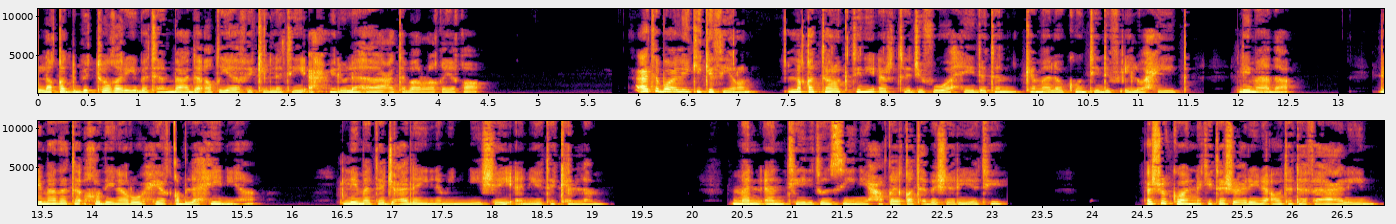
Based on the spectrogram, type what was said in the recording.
لقد بت غريبة بعد أطيافك التي أحمل لها عتبا رقيقا أعتب عليك كثيرا لقد تركتني أرتجف وحيدة كما لو كنت دفئي الوحيد لماذا؟ لماذا تأخذين روحي قبل حينها؟ لم تجعلين مني شيئا يتكلم؟ من أنت لتنسيني حقيقة بشريتي؟ أشك أنك تشعرين أو تتفاعلين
